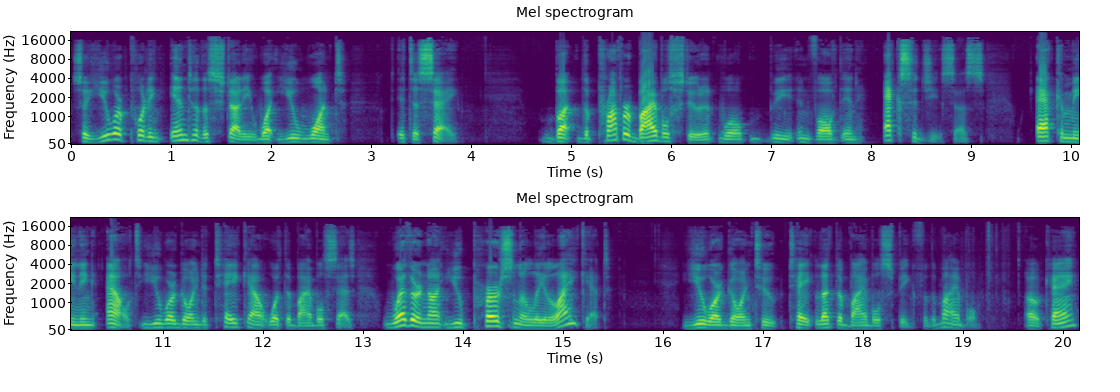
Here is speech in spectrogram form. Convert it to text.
So you are putting into the study what you want it to say. But the proper Bible student will be involved in exegesis, ek meaning out. You are going to take out what the Bible says. Whether or not you personally like it, you are going to take let the Bible speak for the Bible. Okay?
